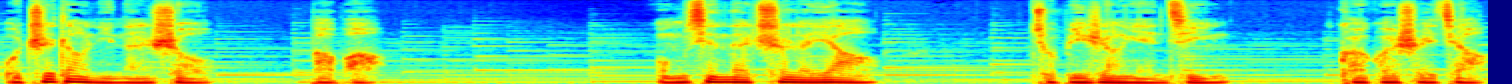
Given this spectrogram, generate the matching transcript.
我知道你难受，宝宝。我们现在吃了药，就闭上眼睛。”快快睡觉，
